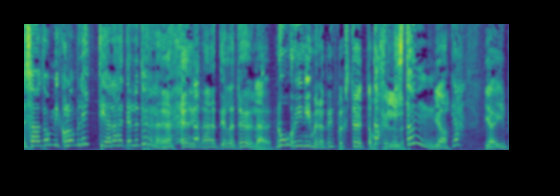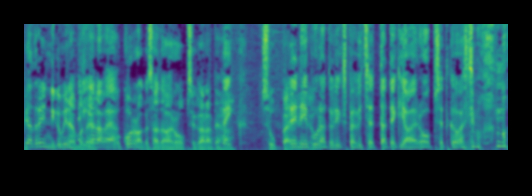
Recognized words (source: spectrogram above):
saad hommikul omletti ja lähed jälle tööle. Lähed jälle tööle, noor inimene, kõik peaks töötama küll. Tahtmist on, jah jah., ja ei pea trenni ka minema korraga saad aeroobsega ära teha Kõik.. super. Rene Puura tuli üks päev, ütles, et ta tegi aeroobset kõvasti. ma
